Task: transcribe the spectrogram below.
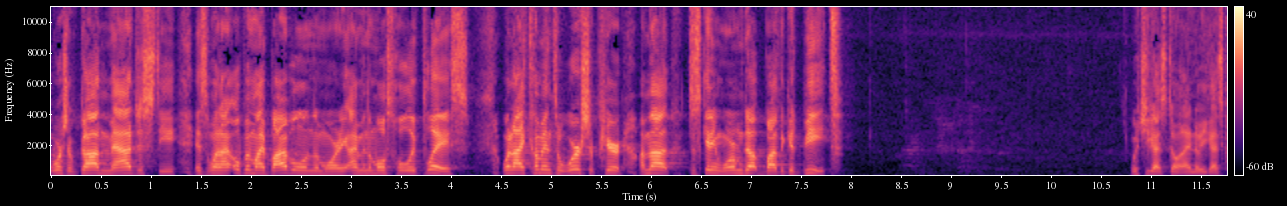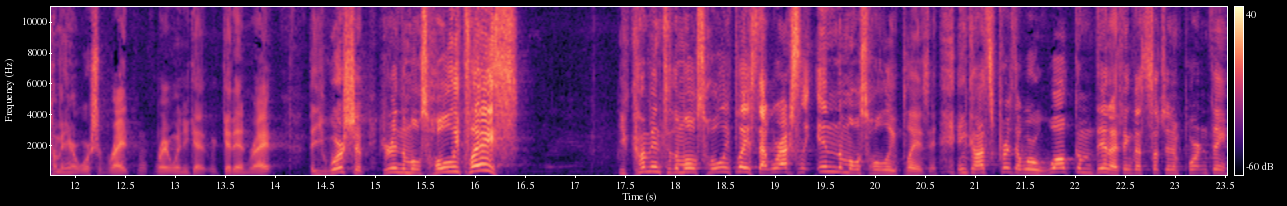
worship God majesty is when I open my Bible in the morning, I'm in the most holy place. When I come into worship here, I'm not just getting warmed up by the good beat which you guys don't. I know you guys come in here worship right, right when you get, get in, right? That you worship, you're in the most holy place. You come into the most holy place, that we're actually in the most holy place, in God's presence, that we're welcomed in. I think that's such an important thing.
